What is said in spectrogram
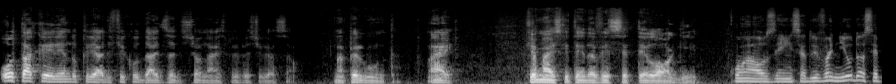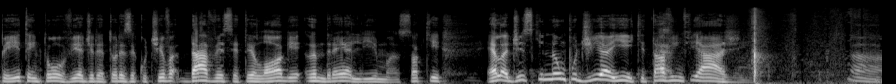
Ou está querendo criar dificuldades adicionais para a investigação? Uma pergunta. Vai. O que mais que tem da VCT Log? Com a ausência do Ivanildo, a CPI tentou ouvir a diretora executiva da VCT Log, Andréa Lima. Só que ela disse que não podia ir, que estava em viagem. Ah,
